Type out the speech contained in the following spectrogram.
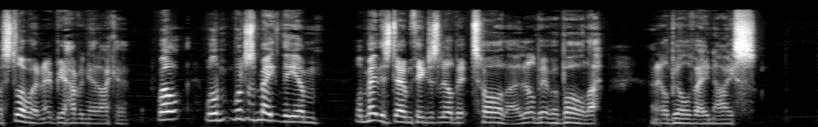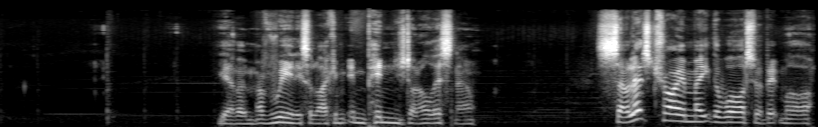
I still won't be having a, like a... Well, we'll we'll just make the um we'll make this dome thing just a little bit taller, a little bit of a baller, and it'll be all very nice. Yeah, I've really sort of like impinged on all this now. So let's try and make the water a bit more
